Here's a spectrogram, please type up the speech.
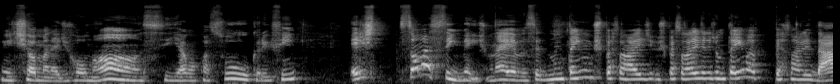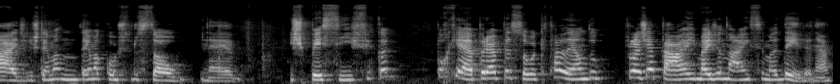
a gente chama, né, de romance, água com açúcar, enfim eles são assim mesmo, né? Você não tem uns personagens. Os personagens eles não têm uma personalidade, eles têm uma, não têm uma construção né, específica, porque é pra pessoa que tá lendo projetar e imaginar em cima dele, né?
